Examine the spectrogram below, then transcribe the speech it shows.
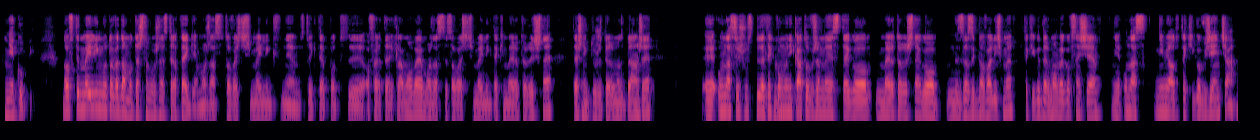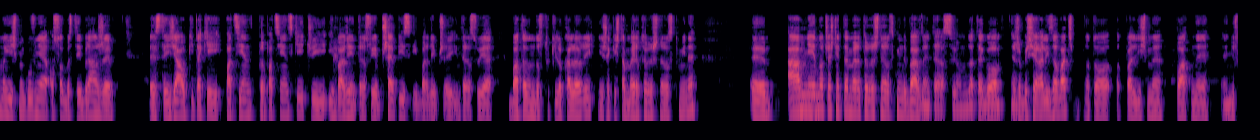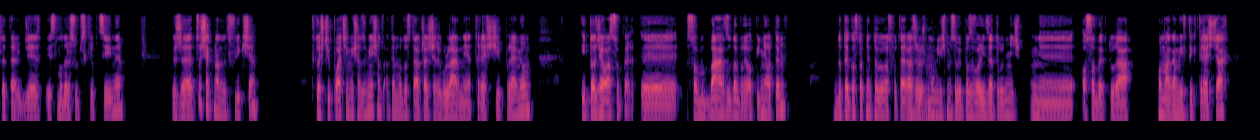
nie kupi. No w tym mailingu to wiadomo, też są różne strategie. Można stosować mailing, nie wiem, stricte pod y, oferty reklamowe, można stosować mailing taki merytoryczny, też niektórzy to robią z branży. Y, U nas już tyle tych Mhm. komunikatów, że my z tego merytorycznego zrezygnowaliśmy, takiego darmowego, w sensie nie, u nas nie miało to takiego wzięcia. My mieliśmy głównie osoby z tej branży, y, z tej działki takiej pacjent, propacjenckiej, czyli ich bardziej interesuje przepis, ich bardziej interesuje baton do 100 kilokalorii niż jakieś tam merytoryczne rozkminy. Y, A mnie Mhm. jednocześnie te merytoryczne rozkminy bardzo interesują, dlatego żeby się realizować, no to odpaliliśmy płatny newsletter, gdzie jest model subskrypcyjny, że coś jak na Netflixie, ktoś ci płaci miesiąc w miesiąc, a ty mu dostarczasz regularnie treści premium i to działa super. Yy, Są bardzo dobre opinie o tym. Do tego stopnia to urosło teraz, że już Mhm. mogliśmy sobie pozwolić zatrudnić yy, osobę, która pomaga mi w tych treściach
